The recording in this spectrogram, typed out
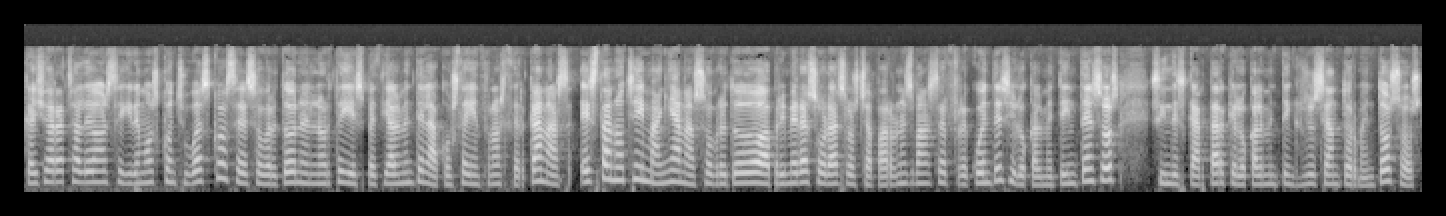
Caixo Arrachaldeón seguiremos con chubascos, eh, sobre todo en el norte y especialmente en la costa y en zonas cercanas. Esta noche y mañana, sobre todo a primeras horas, los chaparrones van a ser frecuentes y localmente intensos, sin descartar que localmente incluso sean tormentosos.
